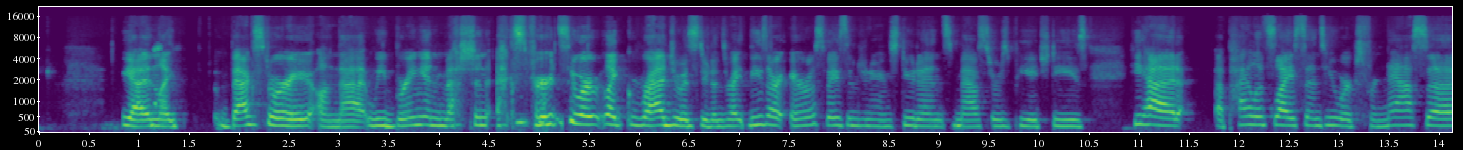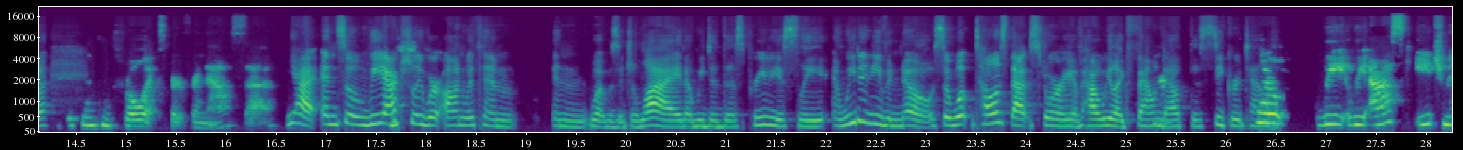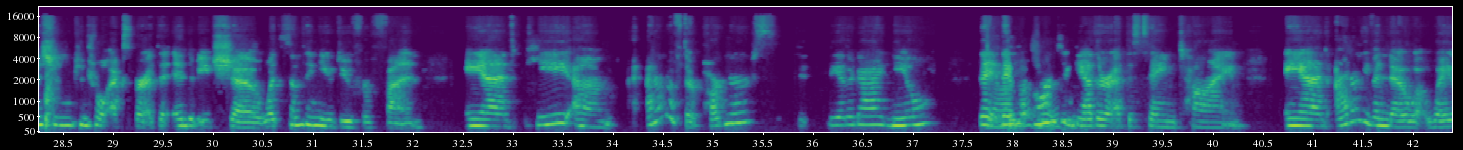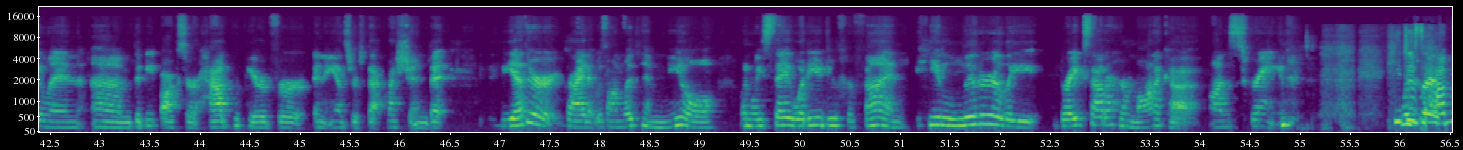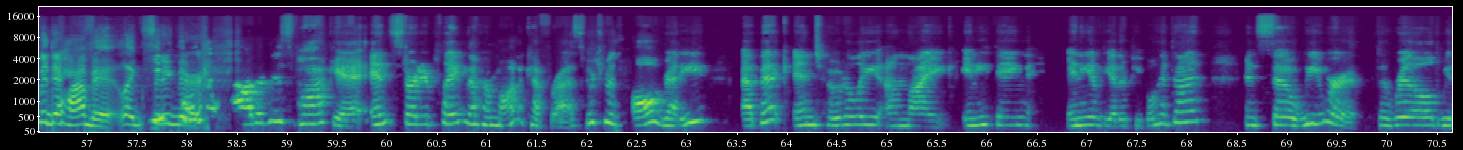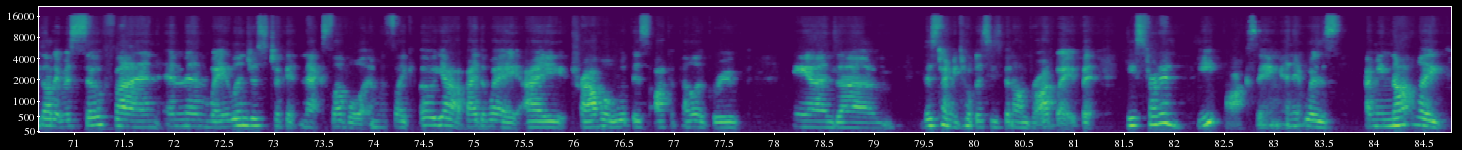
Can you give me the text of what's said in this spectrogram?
Yeah and like backstory on that we bring in mission experts who are like graduate students right? These are aerospace engineering students masters phds he had a pilot's license. He works for nasa. Mission control expert for nasa. Yeah and so we actually were on with him in what was it july that we did this previously and we didn't even know. So what tell us that story of how we like found out the secret talent. so we we ask each mission control expert at the end of each show what's something you do for fun? And he um i don't know if they're partners the, the other guy neil? They, yeah, they were on together at the same time. And i don't even know what waylon um, the beatboxer had prepared for an answer to that question but the other guy that was on with him neil when we say what do you do for fun? he literally breaks out a harmonica on screen. He just happened to have it like sitting there out of his pocket and started playing the harmonica for us, which was already epic and totally unlike anything any of the other people had done. And so we were thrilled. We thought it was so fun. And then Waylon just took it next level and was like, oh, yeah, by the way, I travel with this a cappella group. And um, this time he told us he's been on Broadway, but he started beatboxing and it was i mean not like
